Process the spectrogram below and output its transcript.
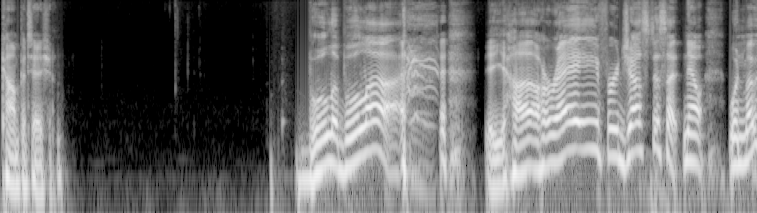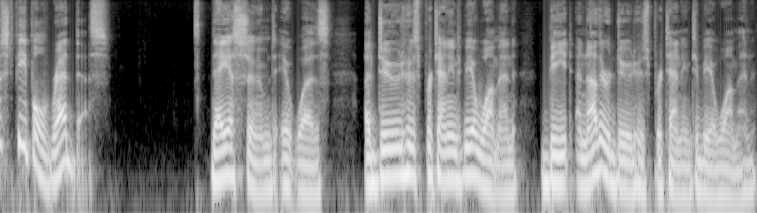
competition. Boola boola. Hooray for justice. Now, when most people read this, they assumed it was a dude who's pretending to be a woman beat another dude who's pretending to be a woman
